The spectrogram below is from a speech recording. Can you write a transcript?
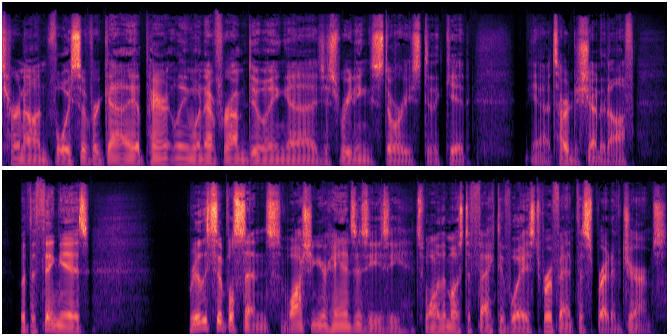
turn on voiceover guy apparently whenever I'm doing uh, just reading stories to the kid. Yeah, it's hard to shut it off. But the thing is, really simple sentence washing your hands is easy. It's one of the most effective ways to prevent the spread of germs.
